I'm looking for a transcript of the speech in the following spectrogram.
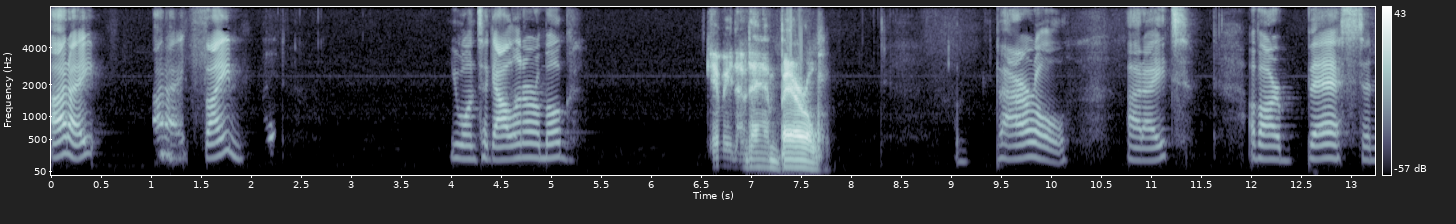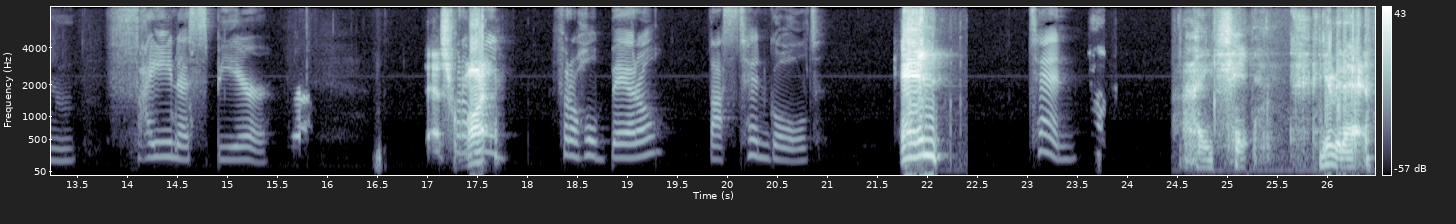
All right. All right. Fine. You want a gallon or a mug? Give me the damn barrel. A barrel. All right. Of our best and finest beer. That's For a right. whole, for a whole barrel, that's ten gold. And Ten. I ain't shit. Give me that.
